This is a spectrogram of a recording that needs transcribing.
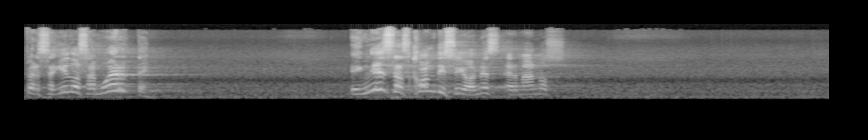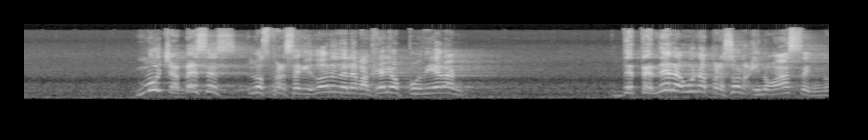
perseguidos a muerte. En esas condiciones, hermanos, Muchas veces los perseguidores del Evangelio pudieran detener a una persona, y lo hacen, ¿no?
